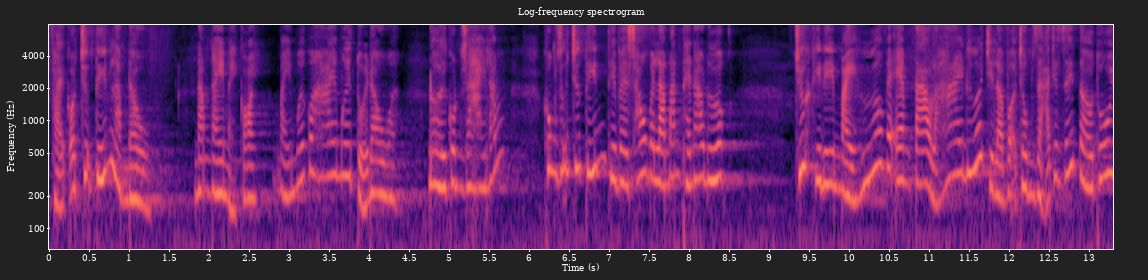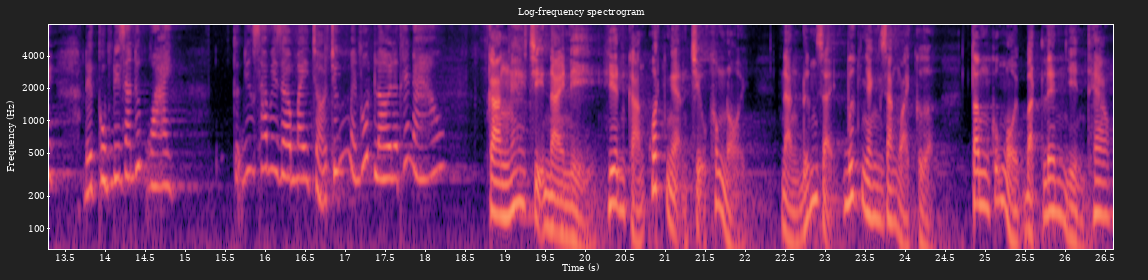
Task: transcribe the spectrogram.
Phải có chữ tín làm đầu. Năm nay mày coi Mày mới có 20 tuổi đầu à. Đời còn dài lắm không giữ chữ tín thì về sau mày làm ăn thế nào được? Trước khi đi, mày hứa với em tao là hai đứa chỉ là vợ chồng giả trên giấy tờ thôi, Để cùng đi ra nước ngoài. Tự nhiên sao bây giờ mày trở chứng mày nuốt lời là thế nào? Càng nghe chị nài nỉ, Hiên càng quất nghẹn chịu không nổi. Nàng đứng dậy, bước nhanh ra ngoài cửa. Tâm cũng ngồi bật lên nhìn theo,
